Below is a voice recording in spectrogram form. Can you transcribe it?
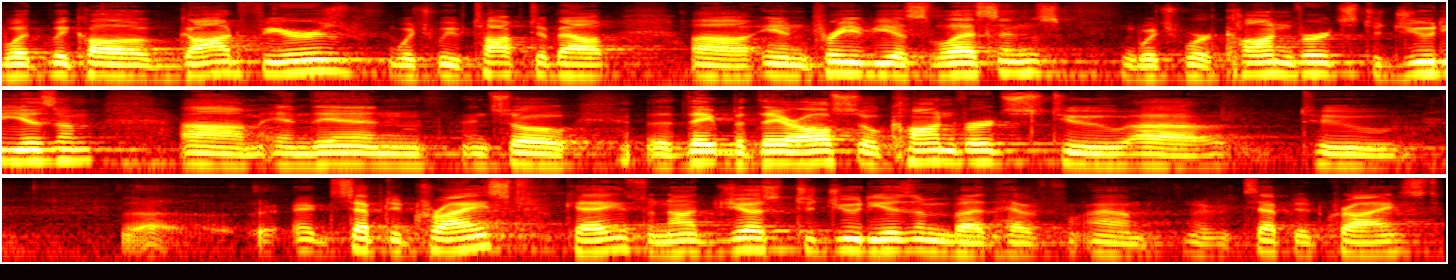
what we call God-fearers, which we've talked about uh, in previous lessons, which were converts to Judaism. Um, and then, and so they, but they are also converts to, uh, to uh, accepted Christ, okay? So not just to Judaism, but have, um, have accepted Christ.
